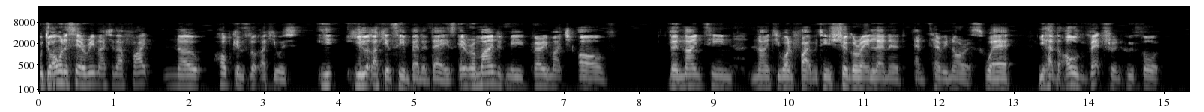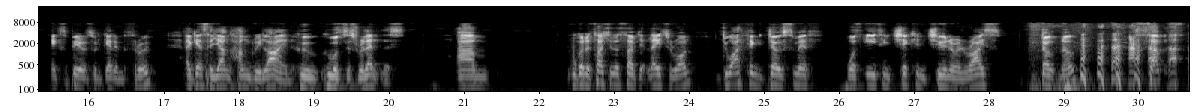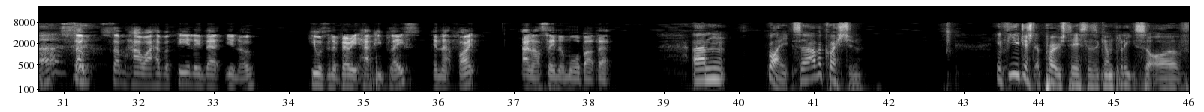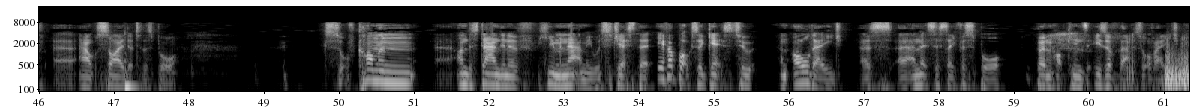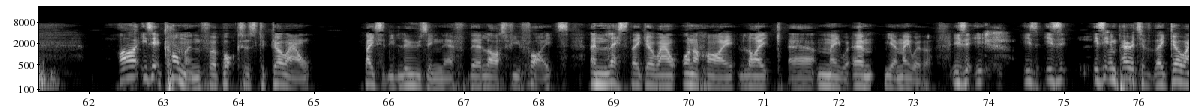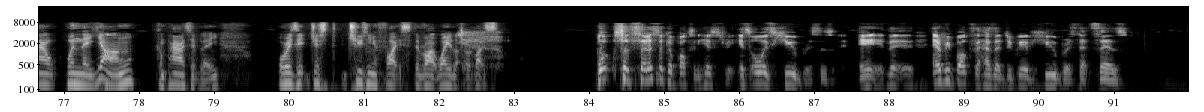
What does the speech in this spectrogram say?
Do I want to see a rematch of that fight? No. Hopkins looked like he was he he looked like he had seen better days. It reminded me very much of the 1991 fight between Sugar Ray Leonard and Terry Norris, where you had the old veteran who thought experience would get him through against a young hungry lion who who was just relentless. Um, we're going to touch on the subject later on. Do I think Joe Smith was eating chicken, tuna, and rice? Don't know. some, some, somehow I have a feeling that, you know, he was in a very happy place in that fight. And I'll say no more about that. Um, right, so I have a question. If you just approach this as a complete sort of uh, outsider to the sport, sort of common uh, understanding of human anatomy would suggest that if a boxer gets to an old age, as uh, and let's just say for sport, Bernard Hopkins is of that sort of age, are, is it common for boxers to go out basically losing their their last few fights unless they go out on a high like uh, Mayweather. Um, yeah, Mayweather. Is it, it is is it is it imperative that they go out when they're young comparatively, or is it just choosing your fights the right way? Like, like Well, so, so let's look at boxing history. It's always hubris, isn't it? Eh, the, every boxer has a degree of hubris that says,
